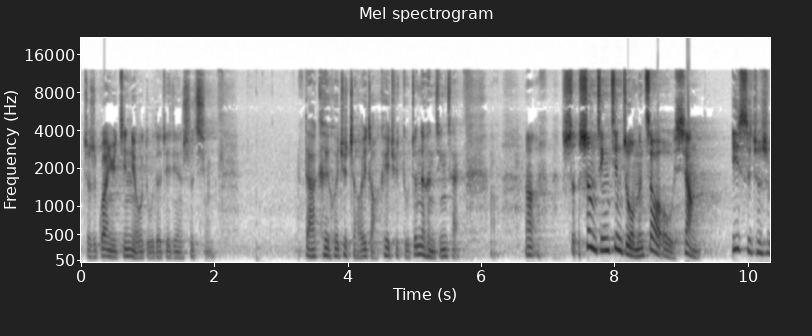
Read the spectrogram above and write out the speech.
就是关于金牛犊的这件事情，大家可以回去找一找，可以去读，真的很精彩啊！啊，圣圣经禁止我们造偶像，意思就是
